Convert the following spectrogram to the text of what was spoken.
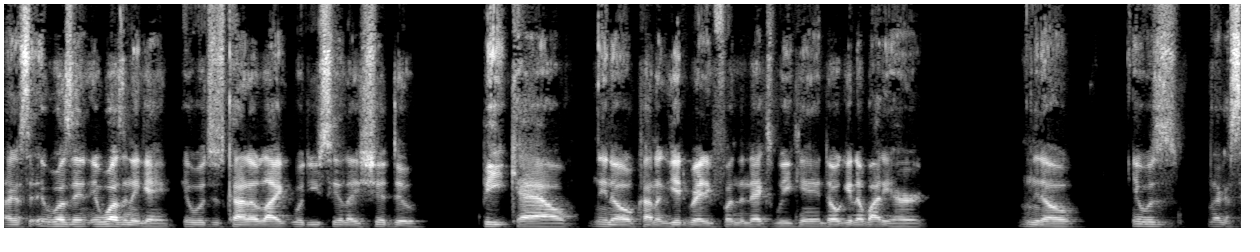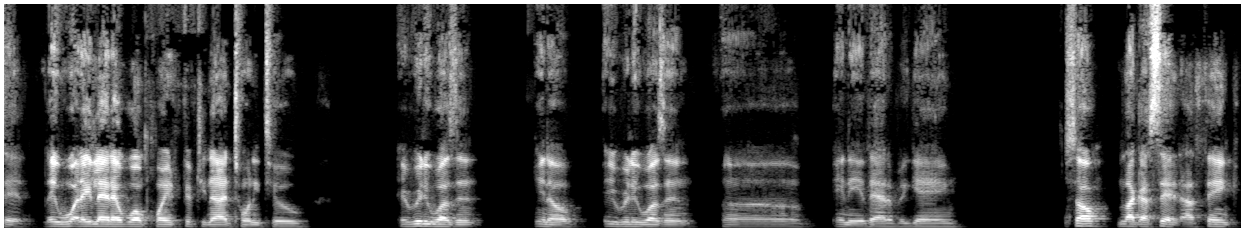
like I said, it wasn't it wasn't a game. It was just kind of like what UCLA should do. Beat Cal, you know, kind of get ready for the next weekend. Don't get nobody hurt. You know, it was like I said, they they led at one point 59-22. It really wasn't, you know, it really wasn't uh, any of that of a game. So, like I said, I think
